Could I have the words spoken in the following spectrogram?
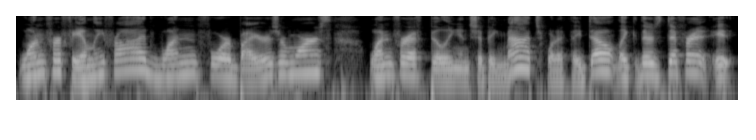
one for family fraud, one for buyer's remorse, one for if billing and shipping match, what if they don't. Like there's different it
